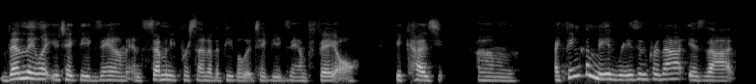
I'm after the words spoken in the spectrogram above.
Then they let you take the exam, and 70% of the people that take the exam fail because um, I think the main reason for that is that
